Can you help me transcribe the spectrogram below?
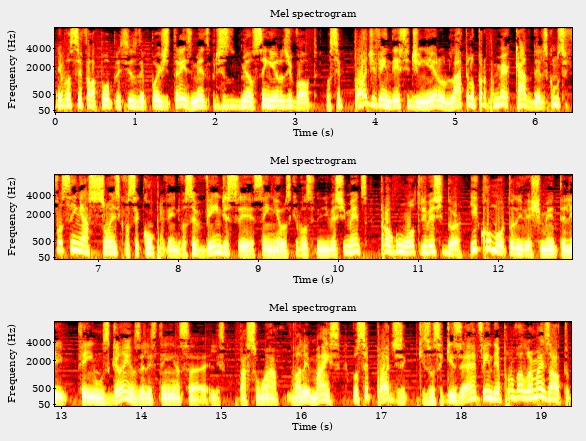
E você fala, pô, preciso depois de três meses, preciso dos meus 100 euros de volta. Você pode vender esse dinheiro lá pelo próprio mercado deles, como se fossem ações que você compra e vende. Você vende esses 100 euros que você tem de investimentos para algum outro investidor. E como todo investimento ele tem uns ganhos, eles têm essa, eles passam a valer mais. Você pode, se você quiser, vender por um valor mais alto,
